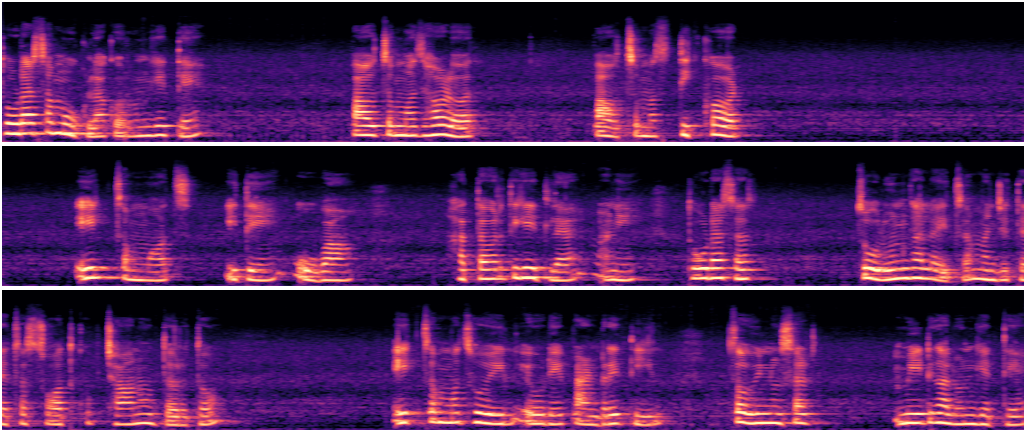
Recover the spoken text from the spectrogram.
थोडासा मोकळा करून घेते. पाव चम्मच हळद पाव चम्मच तिखट एक चम्मच इथे ओवा हातावरती घेतला आहे आणि थोडासा चोलून घालायचा म्हणजे त्याचा स्वाद खूप छान उतरतो. एक चम्मच होईल एवढे पांढरे तील चवीनुसार मीठ घालून घेते.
